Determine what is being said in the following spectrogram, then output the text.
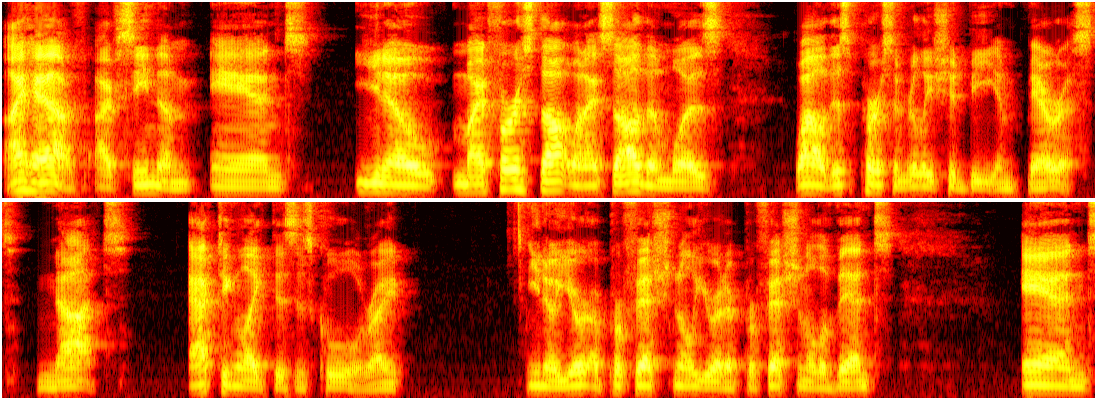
I have. I've seen them. And, you know, my first thought when I saw them was, wow, this person really should be embarrassed, not acting like this is cool, right? You know, you're a professional, you're at a professional event, and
